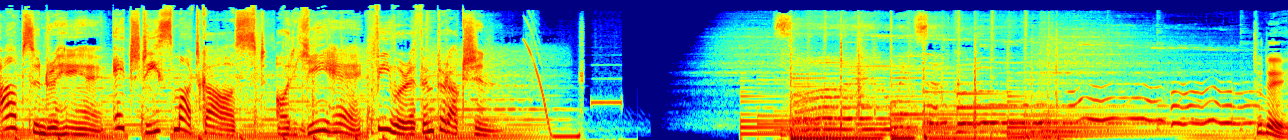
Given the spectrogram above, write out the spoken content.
आप सुन रहे हैं एच डी स्मार्ट कास्ट और ये है fever F production Today,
